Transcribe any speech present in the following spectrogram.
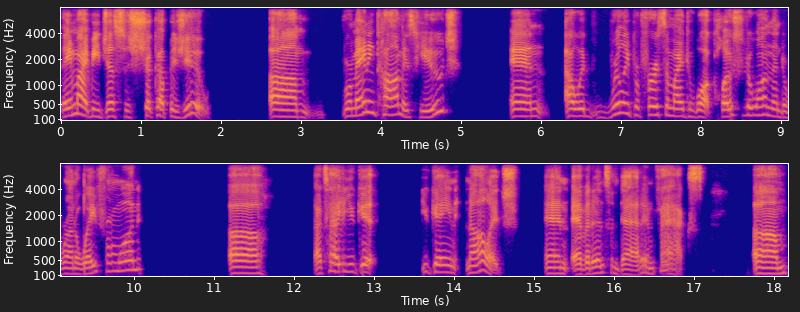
They might be just as shook up as you. Um, remaining calm is huge. And I would really prefer somebody to walk closer to one than to run away from one. Uh, that's how you get you gain knowledge and evidence and data and facts. Um,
